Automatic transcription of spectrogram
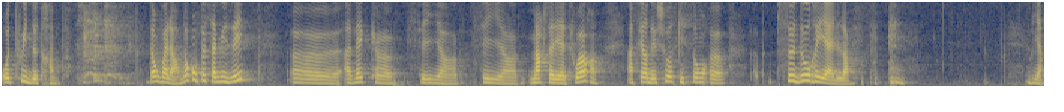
au tweet de Trump. Donc voilà, donc on peut s'amuser euh, avec euh, ces, euh, marches aléatoires à faire des choses qui sont pseudo-réelles. Bien.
